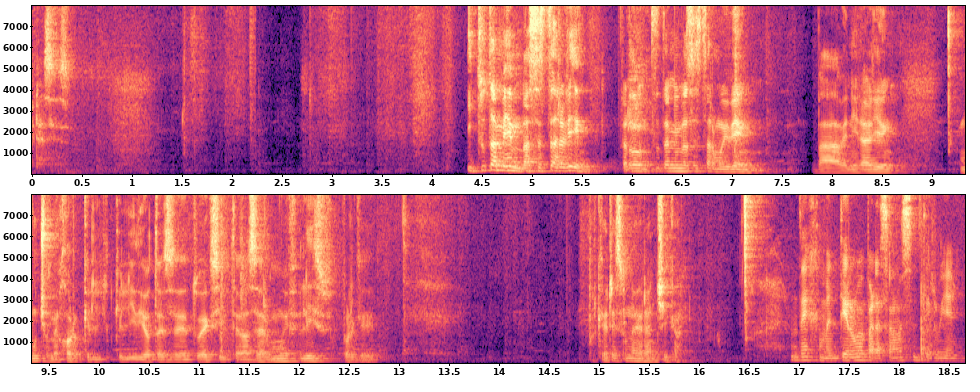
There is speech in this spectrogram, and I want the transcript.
Gracias. Y tú también vas a estar bien. Perdón, tú también vas a estar muy bien. Va a venir alguien mucho mejor que el, que el idiota ese de tu ex y te va a hacer muy feliz porque... Porque eres una gran chica. Deja mentirme para hacerme sentir bien.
